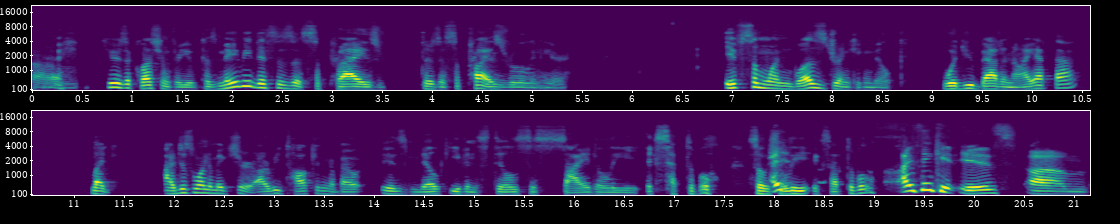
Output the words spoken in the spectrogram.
Um, Here's a question for you because maybe this is a surprise. There's a surprise rule in here. If someone was drinking milk, would you bat an eye at that? Like, I just want to make sure. Are we talking about is milk even still societally acceptable, socially acceptable? I think it is. Um,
